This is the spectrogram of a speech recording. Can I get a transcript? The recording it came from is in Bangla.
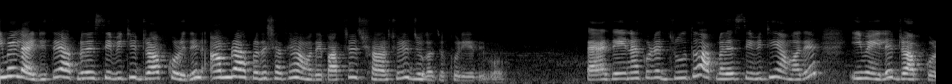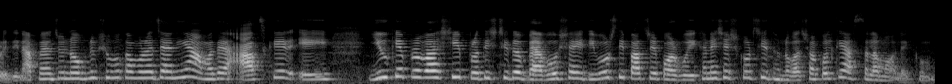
ইমেল আইডিতে আপনাদের সিবিটি ড্রপ করে দিন, আমরা আপনাদের সাথে আমাদের পাত্রের সরাসরি যোগাযোগ করিয়ে দেবো। তাই দেরি না করে দ্রুত আপনাদের সিভিটি আমাদের ইমেইলে ড্রপ করে দিন। আপনার জন্য অগ্নিম শুভকামনা জানিয়ে আমাদের আজকের এই ইউকে প্রবাসী প্রতিষ্ঠিত ব্যবসায়ী ডিভোর্সি পাত্রের পর্ব এখানে শেষ করছি। ধন্যবাদ সকলকে। আসসালামু আলাইকুম।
